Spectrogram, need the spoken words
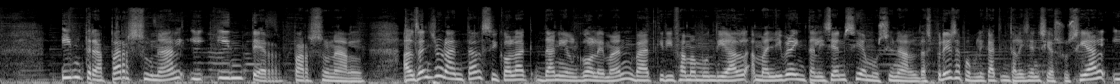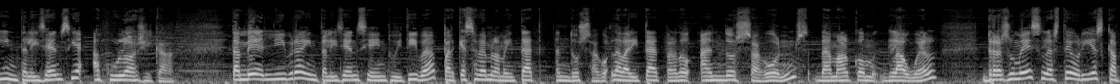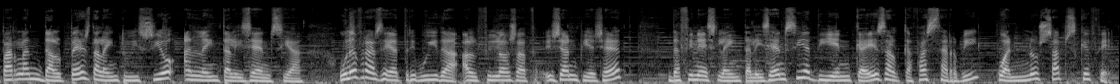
intrapersonal i interpersonal. Als anys 90, el psicòleg Daniel Goleman va adquirir fama mundial amb el llibre Intel·ligència emocional. Després ha publicat Intel·ligència social i Intel·ligència ecològica. També el llibre Intel·ligència intuïtiva, per què sabem la meitat en dos segons, la veritat, perdó, en dos segons, de Malcolm Gladwell, resumeix les teories que parlen del pes de la intuïció en la intel·ligència. Una frase atribuïda al filòsof Jean Piaget defineix la intel·ligència dient que és el que fas servir quan no saps què fer.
